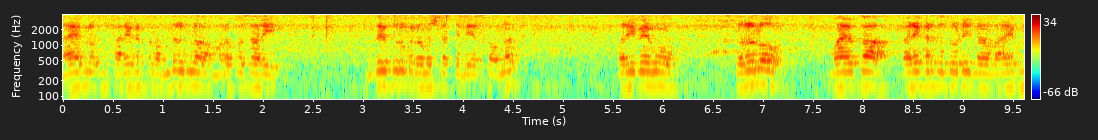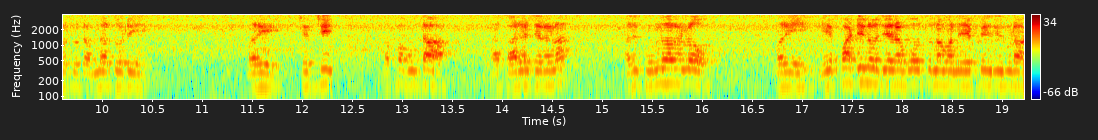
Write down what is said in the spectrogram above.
నాయకులకు కార్యకర్తలు అందరూ కూడా మరొకసారి హృదయపూర్వక నమస్కారం తెలియజేస్తా ఉన్నాను మరి మేము త్వరలో మా యొక్క కార్యకర్తలతోటి నా నాయకులతో అందరితోటి మరి చర్చి తప్పకుండా నా కార్యాచరణ అది తొందరలో మరి ఏ పార్టీలో చేరబోతున్నామని చెప్పేది కూడా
